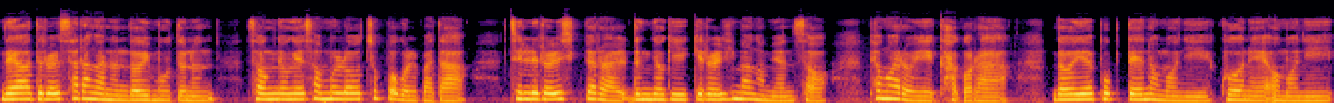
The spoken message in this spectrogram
내 아들을 사랑하는 너희 모두는 성령의 선물로 축복을 받아 진리를 식별할 능력이 있기를 희망하면서 평화로이 가거라. 너희의 복된 어머니, 구원의 어머니,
